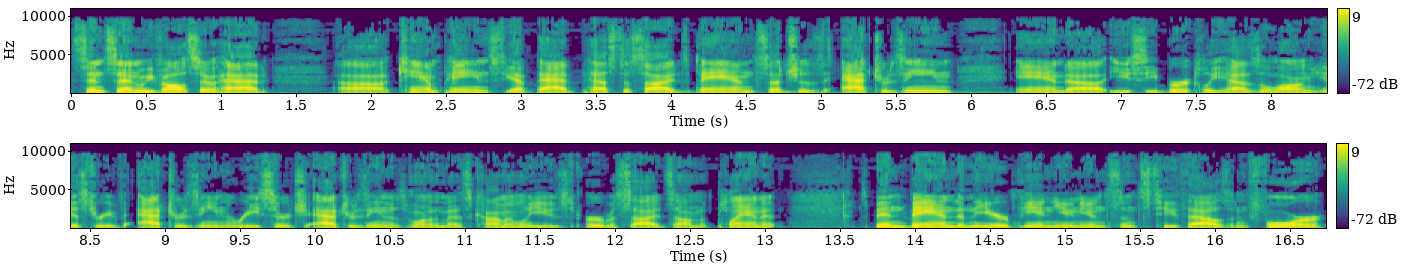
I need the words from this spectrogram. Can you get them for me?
Since then, we've also had uh, campaigns to get bad pesticides banned, such as atrazine. And uh, UC Berkeley has a long history of atrazine research. Atrazine is one of the most commonly used herbicides on the planet. It's been banned in the European Union since 2004.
